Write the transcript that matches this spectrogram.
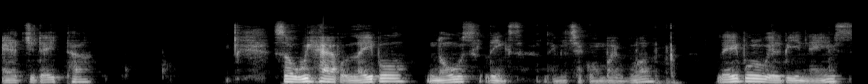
edge data. So we have label nodes links. Let me check one by one label will be names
